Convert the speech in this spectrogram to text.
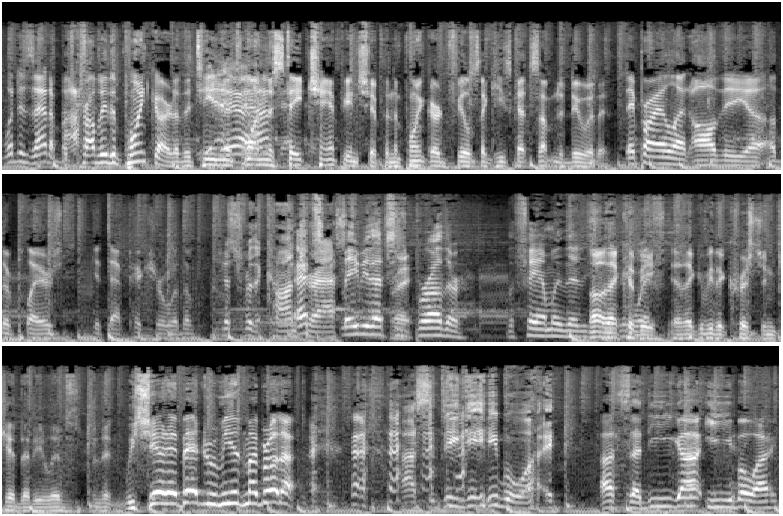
What is that about? It's probably the point guard of the team that's Yeah. won the state championship, and the point guard feels like he's got something to do with it. They probably let all the uh, other players get that picture with them. Just for the That's, contrast. maybe that's Right. his brother, the family that he's Oh, that living could be. Yeah, that could be the Christian kid that he lives with. We share a bedroom. He is my brother. Asadiga Ibawai. Asadiga Ibawai.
